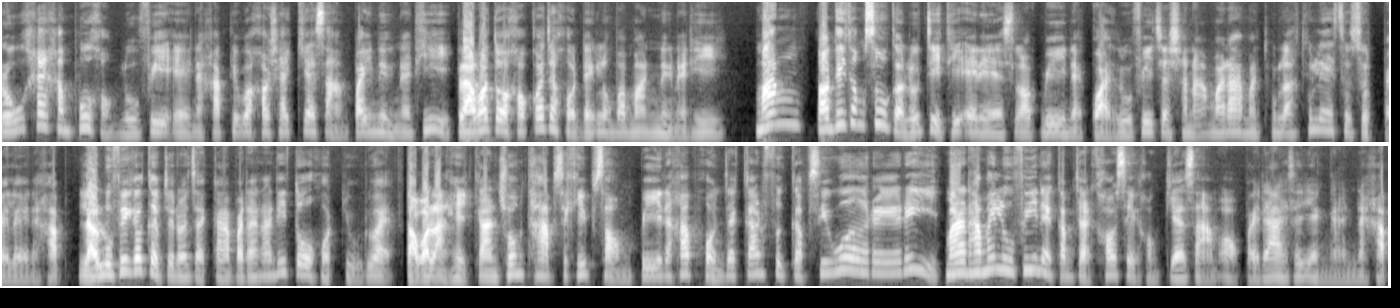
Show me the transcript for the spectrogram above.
รู้แค่คำพูดของลูฟี่เองนะครับที่ว่าเขาใช้เกียร์3ไป 1 นาทีแปลว่าตัวเขาก็จะหดเด็กลงประมาณ 1 นาที มั้งตอนที่ต้องสู้กับลูจิที่ NAS Lobby เนี่ยกว่าลูฟี่จะชนะมาได้มันทุลักทุเลสุดๆไปเลยนะครับ แล้วลูฟี่ก็เกือบจะโดนจัดการไปทั้งที่ตัวหดอยู่ด้วย แต่ว่าหลังเหตุการณ์ช่วงทาบสคริปต์2ปีนะครับ ผลจากการฝึกกับซิเวอร์เรรี่มันทำให้ลูฟี่เนี่ยกำจัดข้อเสียของเกียร์ 3 ออกไปได้ซะอย่างนั้นนะครับ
